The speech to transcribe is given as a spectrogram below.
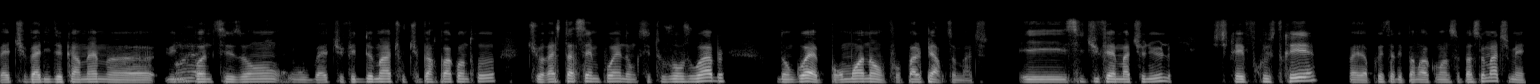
ben, tu valides quand même euh, une Ouais, bonne saison où ben, tu fais deux matchs où tu perds pas contre eux, tu restes à 5 points, donc c'est toujours jouable. Donc ouais, pour moi, non, faut pas le perdre ce match. Et si tu fais un match nul, je serais frustré. Enfin, après, ça dépendra comment se passe le match, mais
